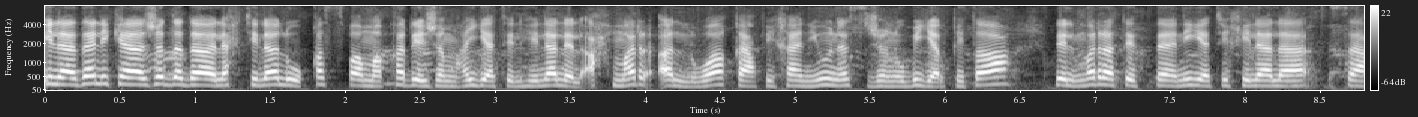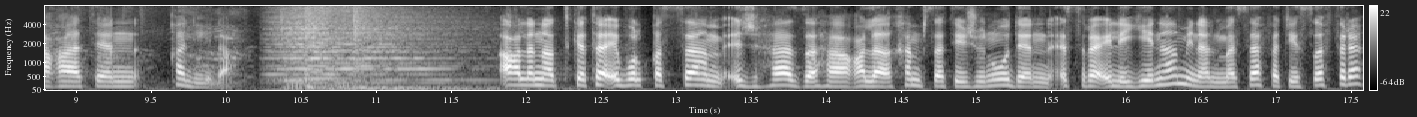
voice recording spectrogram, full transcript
إلى ذلك جدد الاحتلال قصف مقر جمعية الهلال الأحمر الواقع في خان يونس جنوبي القطاع للمرة الثانية خلال ساعات قليلة. أعلنت كتائب القسام إجهازها على خمسة جنود إسرائيليين من المسافة صفر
